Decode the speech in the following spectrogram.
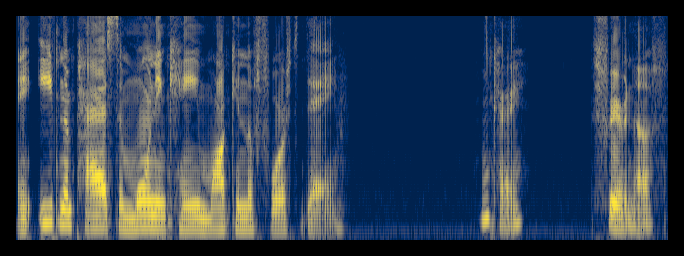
and evening passed and morning came, marking the fourth day. Okay. Fair enough.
